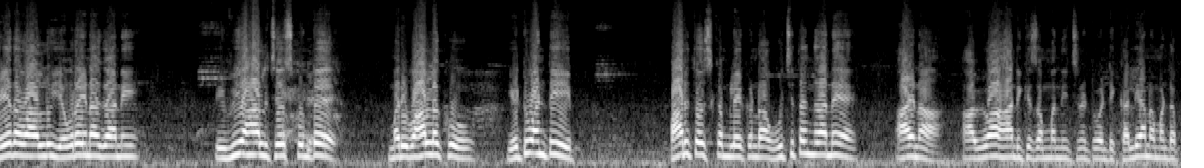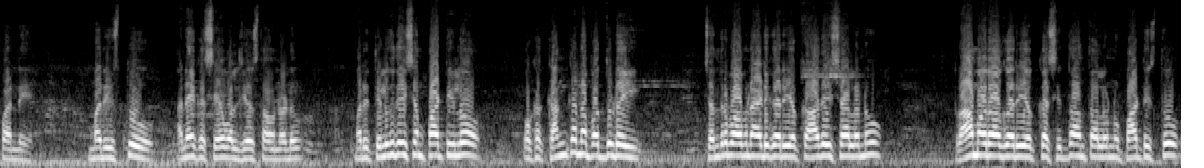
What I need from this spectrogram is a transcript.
పేదవాళ్ళు ఎవరైనా కానీ ఈ వివాహాలు చేసుకుంటే మరి వాళ్ళకు ఎటువంటి పారితోషికం లేకుండా ఉచితంగానే ఆయన ఆ వివాహానికి సంబంధించినటువంటి కళ్యాణ మండపాన్ని మరి ఇస్తూ అనేక సేవలు చేస్తూ ఉన్నాడు. మరి తెలుగుదేశం పార్టీలో ఒక కంకణ బద్దుడై చంద్రబాబు నాయుడు గారి యొక్క ఆదేశాలను రామారావు గారి యొక్క సిద్ధాంతాలను పాటిస్తూ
